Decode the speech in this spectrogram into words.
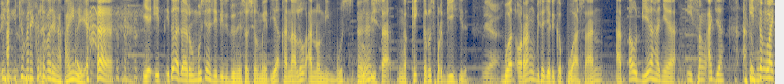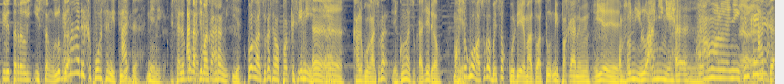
Itu, itu mereka tuh pada ngapain ya? ya it- itu ada rumusnya sih di dunia sosial media karena lu anonimus, lu Eh? bisa ngekick terus pergi gitu. Iya. Buat orang bisa jadi kepuasan atau dia hanya iseng aja. iseng like literally iseng. Lu gak Emang ada kepuasan itu ya? Ada. Nih nih, misalnya gue Anak zaman sekarang, iya. Gue gak suka sama podcast ini. Eh. Kalau gue gak suka, ya gue gak suka aja dong. Masa Iya. gue gak suka besok gue DM atu-atu nih pakai anime. Iya, iya. Om Sony lu anjing ya. Mama lu anjing. Kan kayaknya ada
